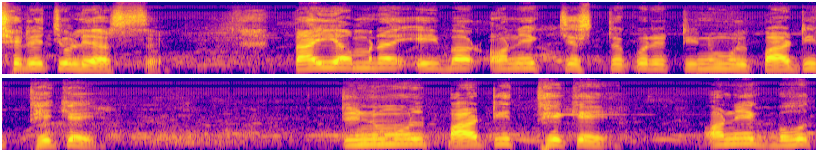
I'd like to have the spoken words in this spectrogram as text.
ছেড়ে চলে আসছে। তাই আমরা এইবার অনেক চেষ্টা করে তৃণমূল পার্টির থেকে তৃণমূল পার্টির থেকে অনেক বহুত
